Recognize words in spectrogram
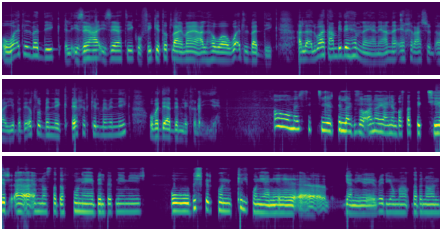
ووقت اللي بدك الإذاعة إذاعتك وفيك تطلعي معي على الهواء وقت اللي بدك. هلا الوقت عم بيداهمنا يعني عنا آخر عشر دقايق. بدي أطلب منك آخر كلمة منك وبدي أقدم لك غنية. آه ميرسي كثير كلك ذوق. أنا يعني انبسطت كثير آه إنه استضفتوني بالبرنامج. وبشكركم كلكم يعني آه يعني راديو لبنان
